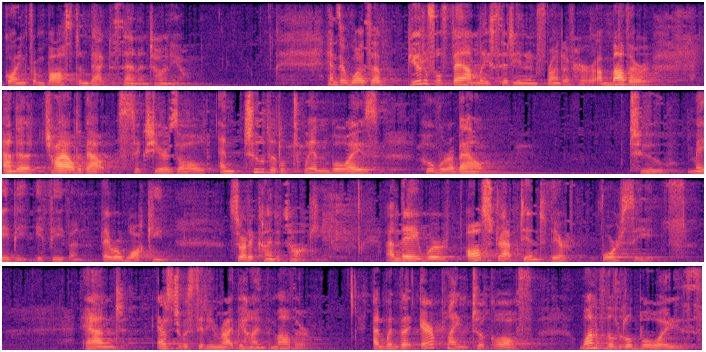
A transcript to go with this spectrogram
going from Boston back to San Antonio. And there was a beautiful family sitting in front of her a mother and a child about six years old and two little twin boys who were about two maybe if even. They were walking sort of kind of talking. And they were all strapped into their four seats. And Esther was sitting right behind the mother. And when the airplane took off one of the little boys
